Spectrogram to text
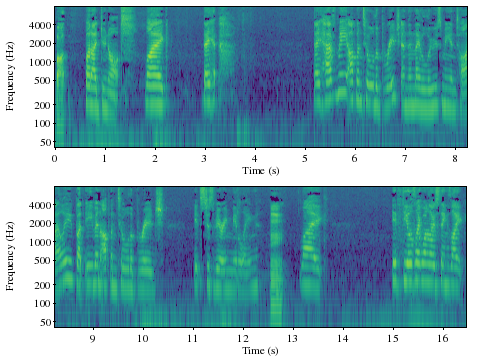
But but I do not. Like, they ha- they have me up until the bridge, and then they lose me entirely. But even up until the bridge, it's just very middling. mm, Like, it feels like one of those things. Like,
